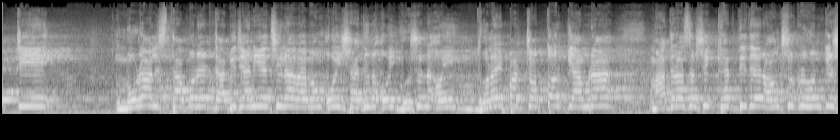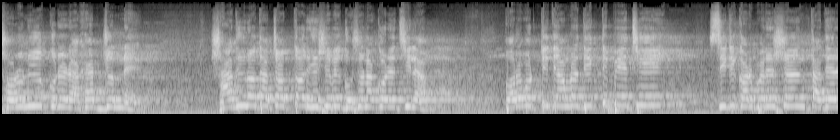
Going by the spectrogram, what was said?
একটি মোরাল স্থাপনের দাবি জানিয়েছিলাম এবং ওই স্বাধীন, ওই ঘোষণা, ওই ধোলাইপাড় চত্বরকে আমরা মাদ্রাসা শিক্ষার্থীদের অংশগ্রহণকে স্মরণীয় করে রাখার জন্যে স্বাধীনতা চত্বর হিসেবে ঘোষণা করেছিলাম। পরবর্তীতে আমরা দেখতে পেয়েছি সিটি কর্পোরেশন তাদের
